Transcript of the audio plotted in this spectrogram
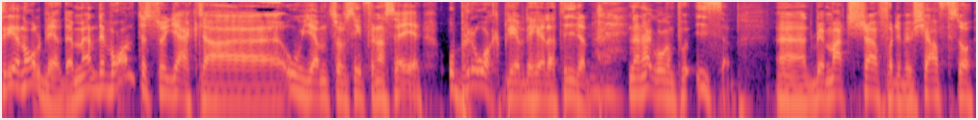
3-0 blev det, men det var inte så jäkla eh, ojämnt som siffrorna säger. Och bråk blev det hela tiden. Den här gången på isen. Eh, Det blev matchstraff och det blev tjafs och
